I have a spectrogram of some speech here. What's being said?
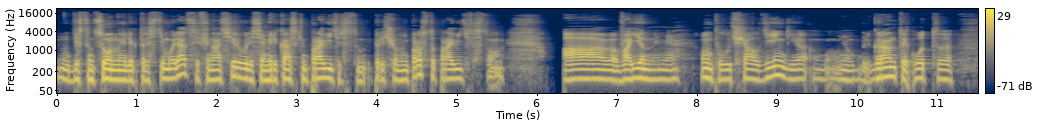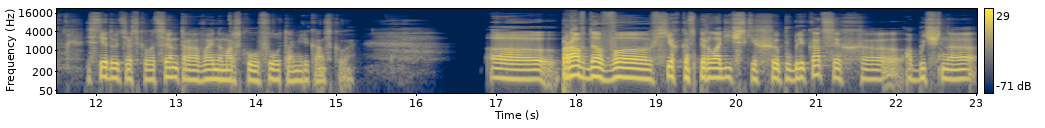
дистанционной электростимуляции финансировались американским правительством, причем не просто правительством, а военными. Он получал деньги, у него были гранты от э, исследовательского центра военно-морского флота американского. Э, правда, в всех конспирологических публикациях э, обычно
